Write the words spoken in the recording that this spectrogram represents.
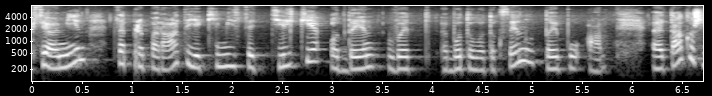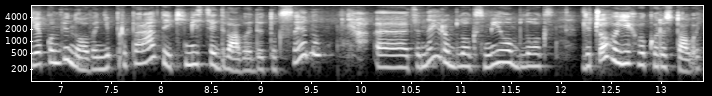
ксіамін. Це препарати, які містять тільки один вид ботулотоксину типу А. Також є комбіновані препарати, які містять два види токсину. Це нейроблокс, міоблокс. Для чого їх використовують?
